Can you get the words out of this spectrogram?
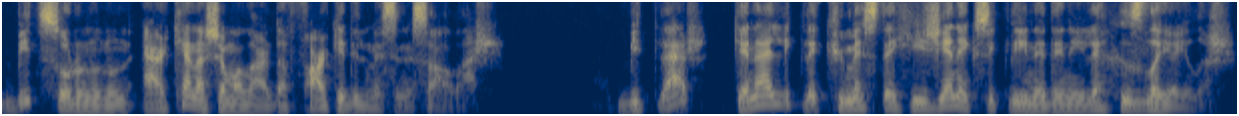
bit sorununun erken aşamalarda fark edilmesini sağlar. Bitler genellikle kümeste hijyen eksikliği nedeniyle hızla yayılır.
